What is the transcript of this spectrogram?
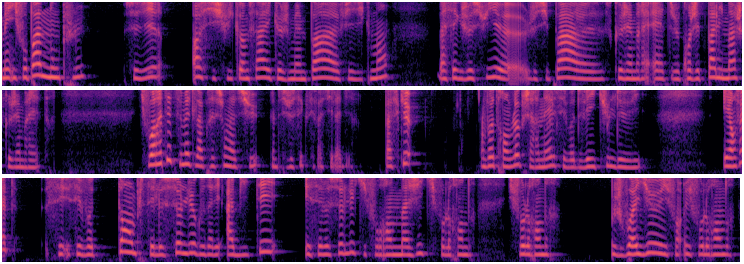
Mais il faut pas non plus se dire oh si je suis comme ça et que je m'aime pas euh, physiquement, bah c'est que je suis euh, je suis pas euh, ce que j'aimerais être, je projette pas l'image que j'aimerais être. Il faut arrêter de se mettre la pression là-dessus, même si je sais que c'est facile à dire. Parce que votre enveloppe charnelle, c'est votre véhicule de vie. Et en fait, c'est votre temple, c'est le seul lieu que vous allez habiter et c'est le seul lieu qu'il faut rendre magique, il faut le rendre, il faut le rendre joyeux, il faut, il faut le rendre,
